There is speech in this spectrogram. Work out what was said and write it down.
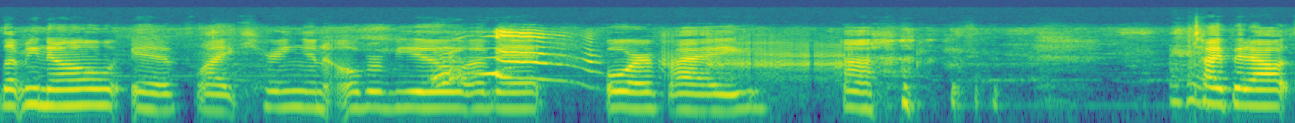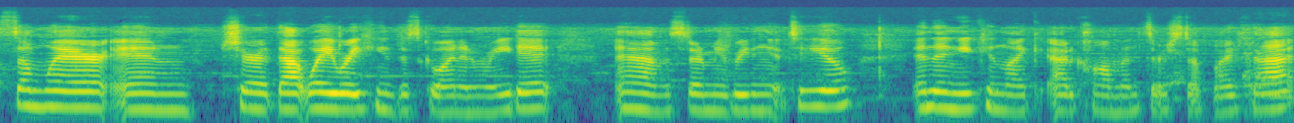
let me know if like hearing an overview of it or if I uh, type it out somewhere and share it that way where you can just go in and read it um, instead of me reading it to you and then you can like add comments or stuff like that.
